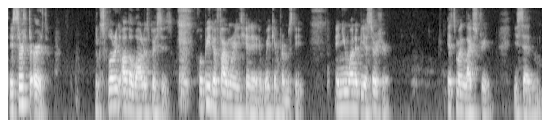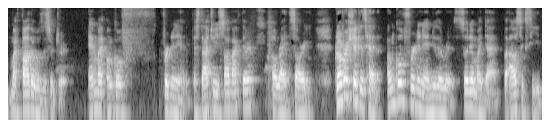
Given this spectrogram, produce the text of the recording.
They searched the earth, exploring all the wildest places, hoping to find where he's hidden and wake him from his sleep. And you want to be a searcher? It's my life's dream, he said. My father was a searcher, and my uncle Ferdinand, the statue you saw back there? Oh, right, sorry. Grover shook his head. Uncle Ferdinand knew the risk. So did my dad, but I'll succeed.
